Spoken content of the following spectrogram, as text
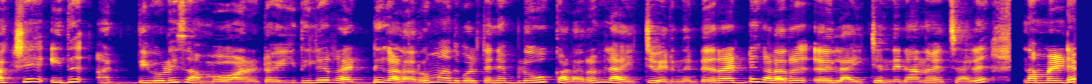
പക്ഷേ ഇത് അടിപൊളി സംഭവമാണ് കേട്ടോ. ഇതിൽ റെഡ് കളറും അതുപോലെ തന്നെ ബ്ലൂ കളറും ലൈറ്റ് വരുന്നുണ്ട്. റെഡ് കളർ ലൈറ്റ് എന്തിനാന്ന് വെച്ചാൽ നമ്മളുടെ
